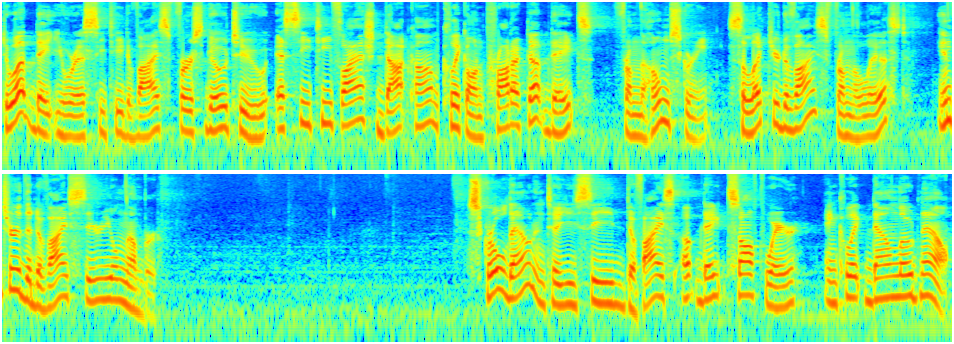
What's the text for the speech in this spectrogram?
To update your SCT device, first go to sctflash.com, click on Product Updates from the home screen. Select your device from the list, enter the device serial number. Scroll down until you see Device Update Software and click Download Now.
